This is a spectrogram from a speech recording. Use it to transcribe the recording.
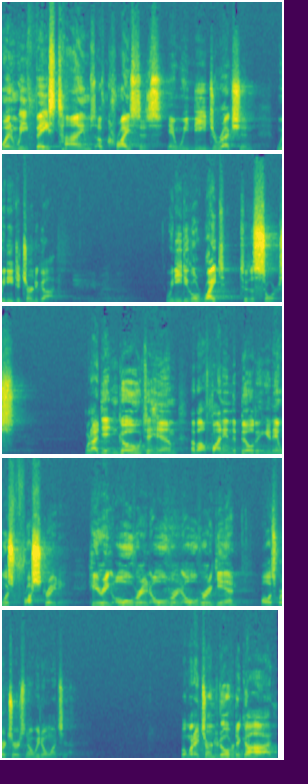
when we face times of crisis and we need direction, we need to turn to God. We need to go right to the source. When I didn't go to him about finding the building, and it was frustrating hearing over and over and over again, oh, it's for a church? No, we don't want you. But when I turned it over to God,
